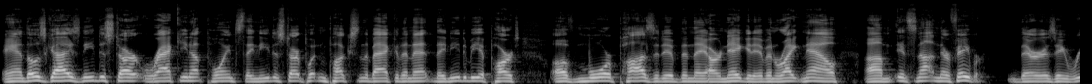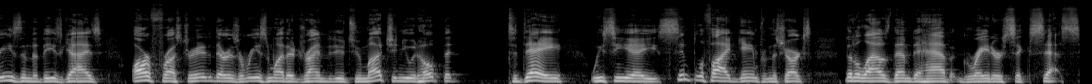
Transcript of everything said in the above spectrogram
And those guys need to start racking up points. They need to start putting pucks in the back of the net. They need to be a part of more positive than they are negative. And right now, um, it's not in their favor. There is a reason that these guys are frustrated. There is a reason why they're trying to do too much. And you would hope that today we see a simplified game from the Sharks that allows them to have greater success.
